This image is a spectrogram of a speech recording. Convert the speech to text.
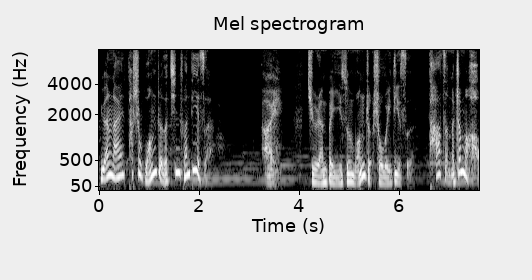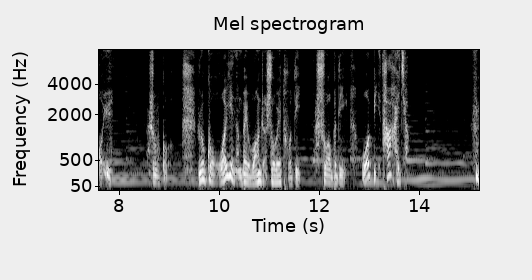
原来他是王者的亲传弟子。哎，居然被一尊王者收为弟子，他怎么这么好运？如果如果我也能被王者收为徒弟，说不定我比他还强。哼，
